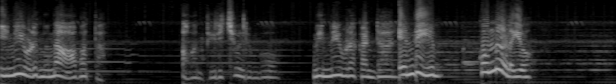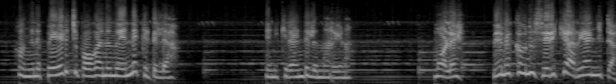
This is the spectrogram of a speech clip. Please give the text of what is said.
ഇനി ഇവിടെ നിന്ന് ആപത്താ. അവൻ തിരിച്ചു വരുമ്പോ നിന്നെ ഇവിടെ കണ്ടാൽ എന്ത് ചെയ്യും? കൊന്നുകളയോ അങ്ങനെ പേടിച്ചു പോകാനൊന്നും എന്നെ കിട്ടില്ല. എനിക്ക് രണ്ടിലൊന്നും അറിയണം. മോളെ നിനക്കവന് ശരിക്കും അറിയാഞ്ഞിട്ടാ.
